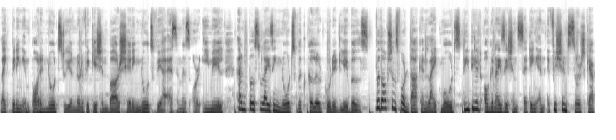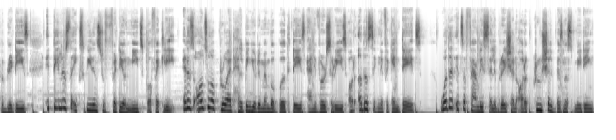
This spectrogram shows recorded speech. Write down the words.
like pinning important notes to your notification bar, sharing notes via SMS or or email, and personalizing notes with color-coded labels. With options for dark and light modes, detailed organization setting, and efficient search capabilities, it tailors the experience to fit your needs perfectly. It is also a pro at helping you remember birthdays, anniversaries, or other significant dates. Whether it's a family celebration or a crucial business meeting,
